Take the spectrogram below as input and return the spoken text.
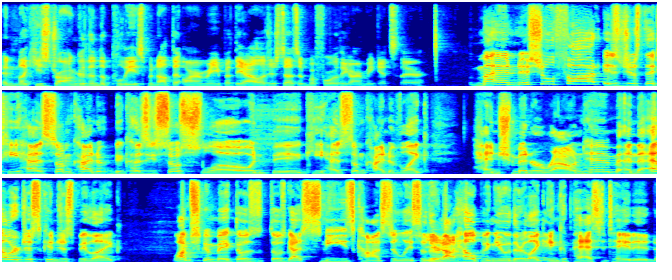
and like he's stronger than the police but not the army but the allergist does it before the army gets there my initial thought is just that he has some kind of because he's so slow and big, he has some kind of like henchmen around him, and the allergist can just be like, well, I'm just gonna make those those guys sneeze constantly, so they're Yeah. not helping you. They're like incapacitated.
